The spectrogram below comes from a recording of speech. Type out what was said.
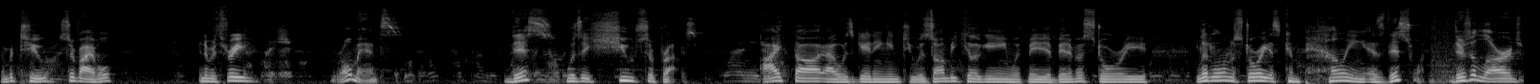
number two, survival, and number three, romance. This was a huge surprise. I thought I was getting into a zombie killer game with maybe a bit of a story, let alone a story as compelling as this one. There's a large,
